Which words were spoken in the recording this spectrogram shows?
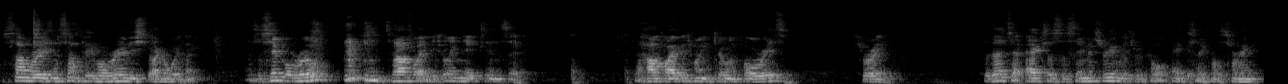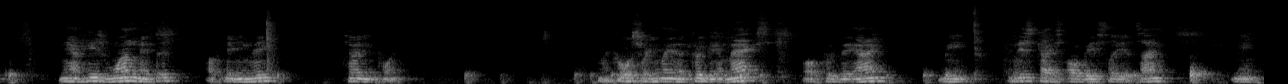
For some reason, some people really struggle with it. As a simple rule, it's halfway between the x-intercept. So halfway between 2 and 4 is 3. So that's our axis of symmetry, which we call x equals 3. Now here's one method of getting the turning point. And of course we mean it could be a max or it could be a min. In this case, obviously it's a min.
